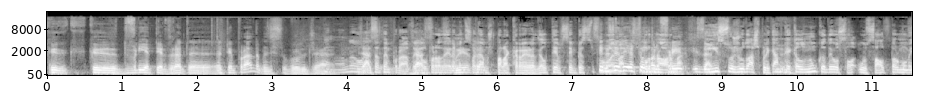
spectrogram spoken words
que, que, deveria ter durante a, a, temporada, mas isso o Bruno já. Não, não já esta temporada. Já ele verdadeiramente, se olharmos para a carreira dele, teve sempre esse Sim, problema por norma. e isso ajuda a explicar porque é que ele nunca deu o salto para uma,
